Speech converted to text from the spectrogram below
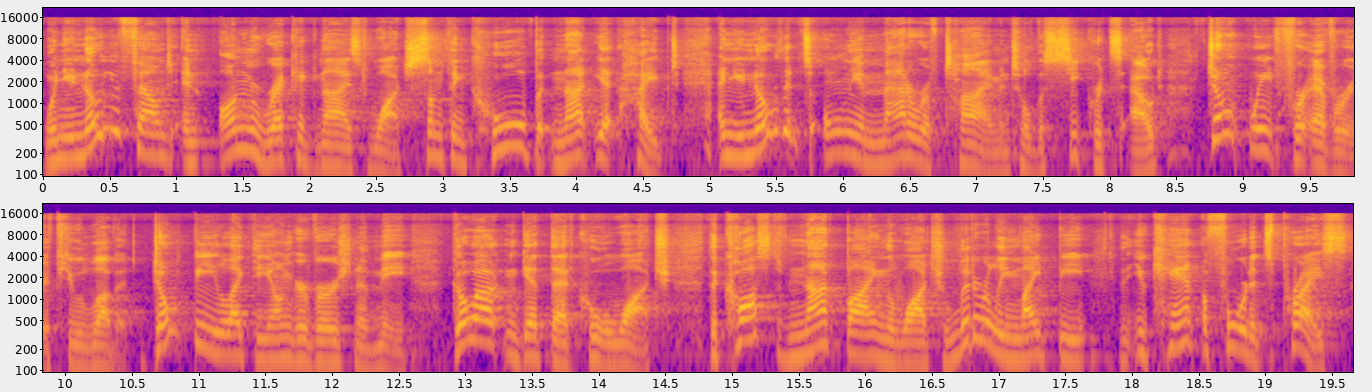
When you know you found an unrecognized watch, something cool but not yet hyped, and you know that it's only a matter of time until the secret's out, don't wait forever if you love it. Don't be like the younger version of me. Go out and get that cool watch. The cost of not buying the watch literally might be that you can't afford its price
